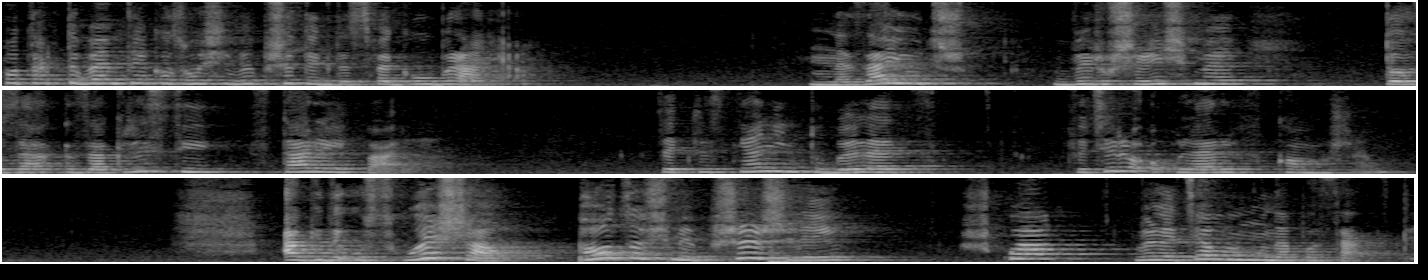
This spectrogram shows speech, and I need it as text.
Potraktowałem to jako złośliwy przytyk do swego ubrania. Nazajutrz wyruszyliśmy do za zakrystii starej fary. Zakrystianin tubylec wycierał okulary w komrze. A gdy usłyszał, po cośmy przyszli, szkła wyleciały mu na posadzkę.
